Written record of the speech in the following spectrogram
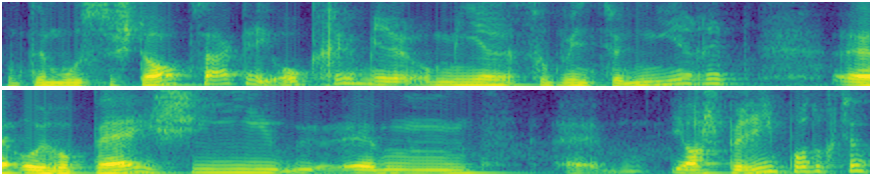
Und dann muss der Staat sagen, okay, wir, wir subventionieren äh, europäische ähm, äh, Aspirinproduktion.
